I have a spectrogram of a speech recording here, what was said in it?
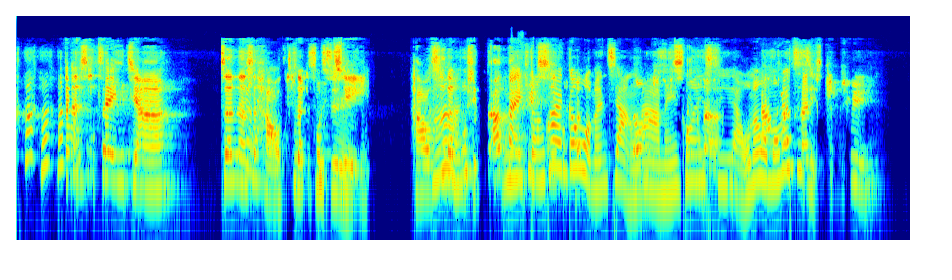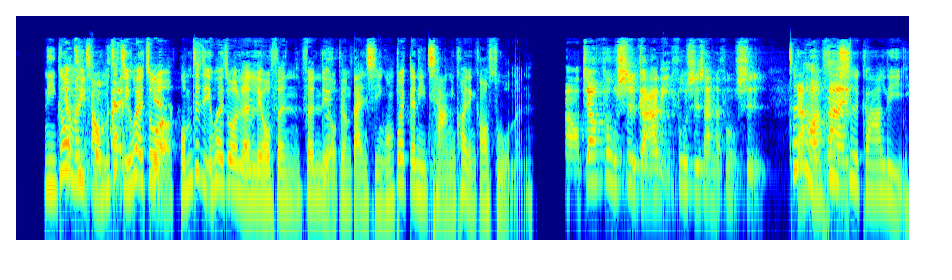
但是这一家真的是好吃的 不行，好吃的不行，然后带去赶快跟我们讲啦，没关系啊，我们我们会自己去。你跟我们讲，我们自己会做，我们自己会做人流分 分流，不用担心，我们不会跟你抢，你快点告诉我们。好，叫富士咖喱，富士山的富士，真的啊，富士咖喱，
